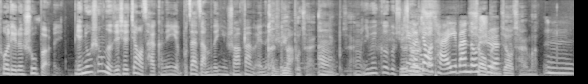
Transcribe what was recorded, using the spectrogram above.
脱离了书本，研究生的这些教材肯定也不在咱们的印刷范围内，肯是吧定不在，肯定嗯不在。嗯，因为各个学因为它是这个教材一般都是校本教材嘛，嗯，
